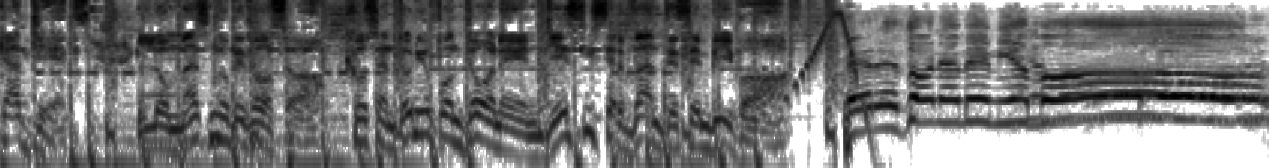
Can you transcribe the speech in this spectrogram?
gadgets, lo más novedoso. José Antonio Pontón en Jesse Cervantes en vivo. Perdóname, mi amor,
